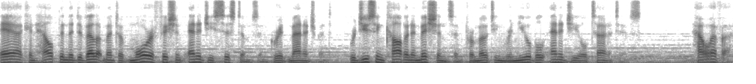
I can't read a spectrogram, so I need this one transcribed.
AI can help in the development of more efficient energy systems and grid management, reducing carbon emissions and promoting renewable energy alternatives. However,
